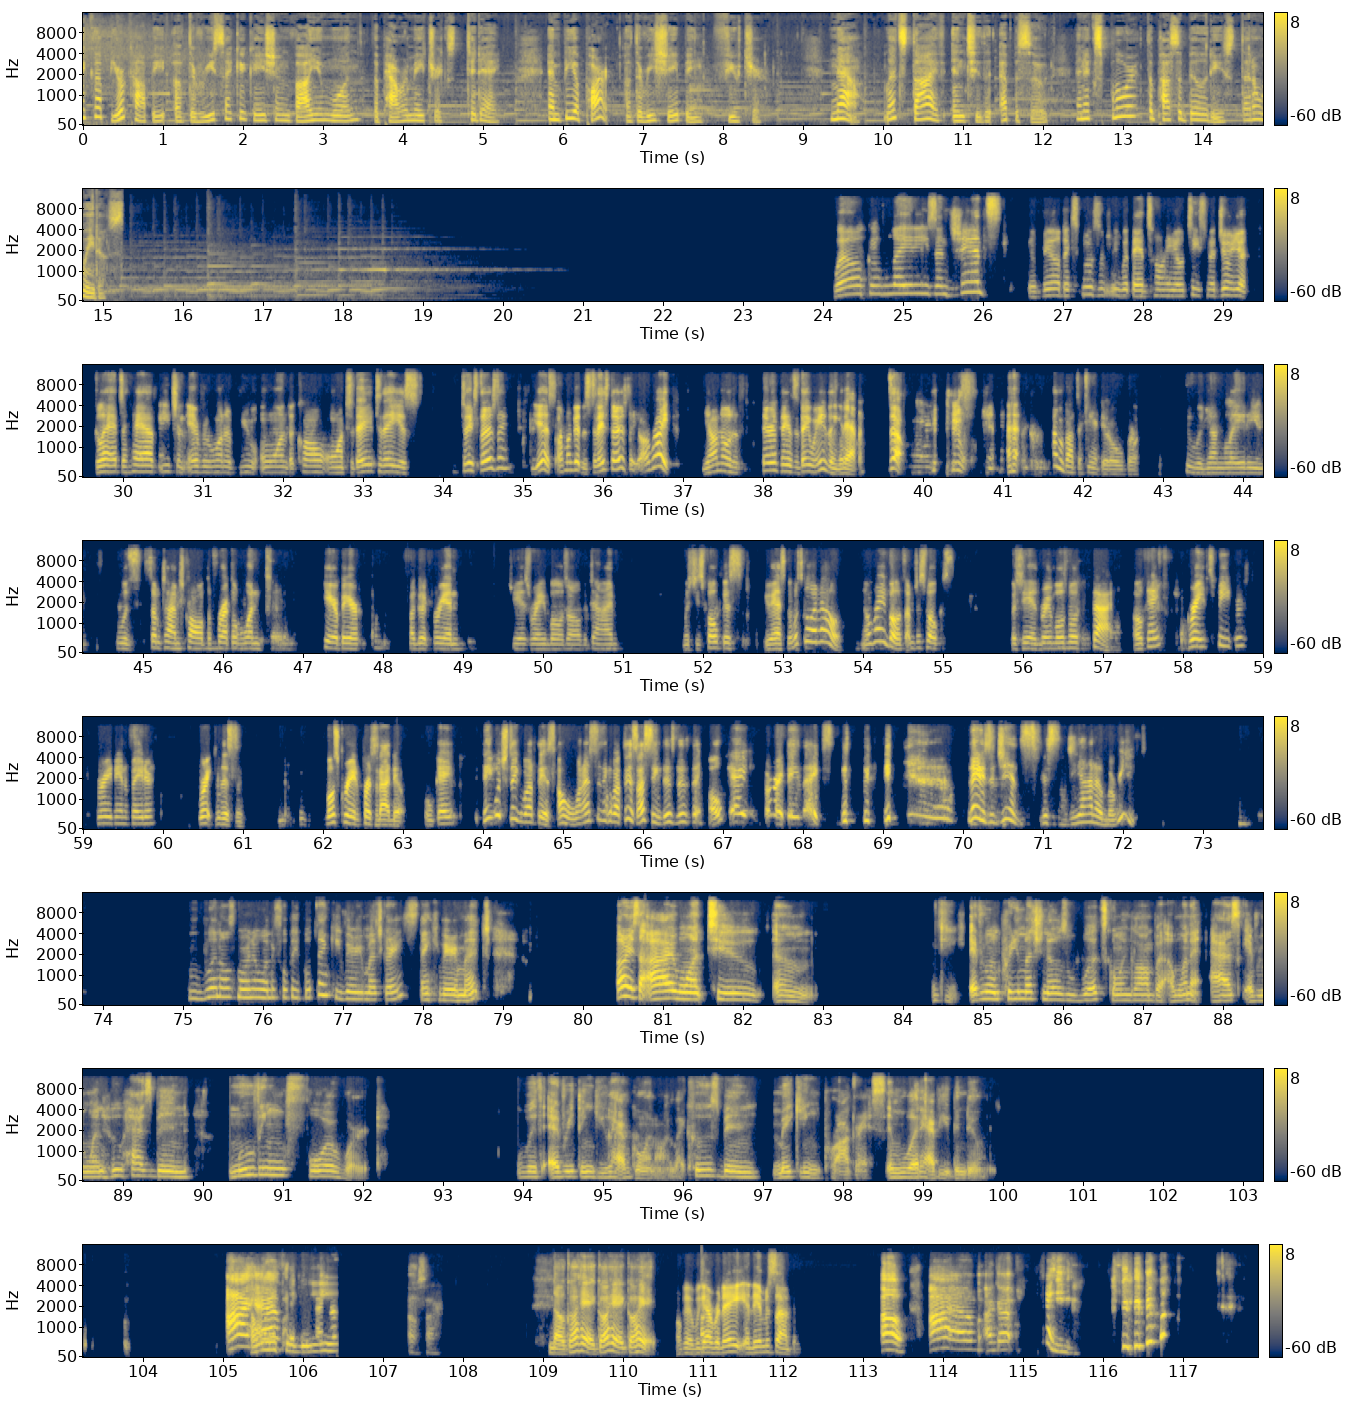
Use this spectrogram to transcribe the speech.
Pick up your copy of the Resegregation Volume 1 The Power Matrix today and be a part of the reshaping future. Now, let's dive into the episode and explore the possibilities that await us. Welcome, ladies and gents. Revealed exclusively with Antonio T. Smith Jr. Glad to have each and every one of you on the call on today. Today is today's Thursday. Yes. Oh my goodness. Today's Thursday. All right. Y'all know that Thursday is the day where anything can happen. So I'm about to hand it over to a young lady who is sometimes called the freckled one, Care Bear, my good friend. She has rainbows all the time. When she's focused, you ask her, what's going on? No rainbows. I'm just focused. But she has rainbows most of the time. Okay. Great speaker, great innovator, great listen, most creative person I know. Okay. Think what you think about this. Oh, when I think about this, I see this, this, this. Okay. All right, thanks. Ladies and gents, this is Gianna Marie. Buenos morning, wonderful people. Thank you very much, Grace. Thank you very much. All right, so I want to um everyone pretty much knows what's going on, but I want to ask everyone who has been moving forward with everything you have going on. Like, who's been making progress and what have you been doing? I, I have. Say, oh, sorry. No, go ahead. Go ahead. Go ahead. Okay, we got Renee and then Miss Sandra. Oh, I have. I got. Hey.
